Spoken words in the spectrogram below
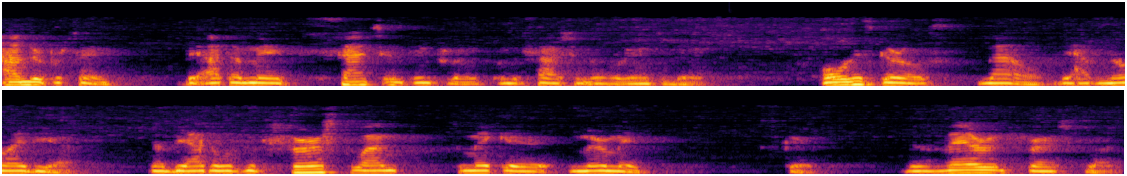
100% Beata made such an influence on the fashion of Oriental today. All these girls now, they have no idea that the Beata was the first one to make a mermaid skirt. The very first one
